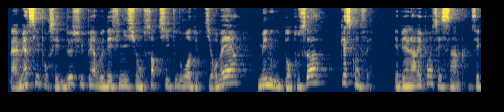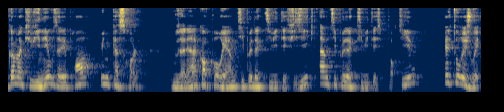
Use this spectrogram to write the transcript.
ben, merci pour ces deux superbes définitions sorties tout droit du petit Robert, mais nous, dans tout ça, qu'est-ce qu'on fait? Eh bien la réponse est simple, c'est comme un cuisinier, vous allez prendre une casserole vous allez incorporer un petit peu d'activité physique, un petit peu d'activité sportive, et le tour est joué.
